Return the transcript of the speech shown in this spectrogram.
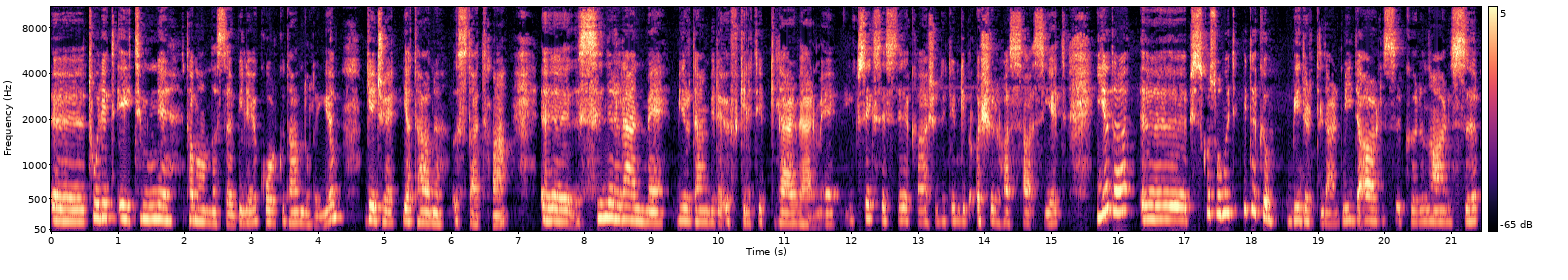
E, tuvalet eğitimini tamamlasa bile korkudan dolayı gece yatağını ıslatma, e, sinirlenme, birdenbire öfkeli tepkiler verme, yüksek seslere karşı dediğim gibi aşırı hassasiyet ya da e, psikosomatik bir takım belirtiler, mide ağrısı, karın ağrısı,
